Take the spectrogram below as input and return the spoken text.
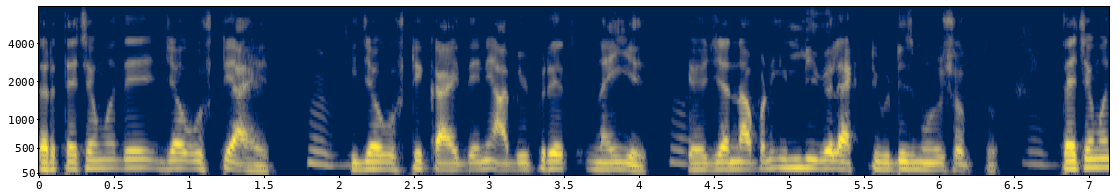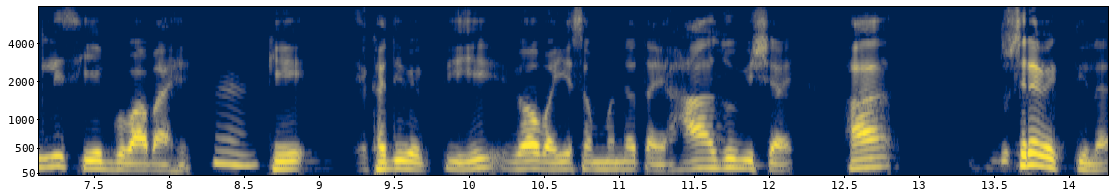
तर त्याच्यामध्ये ज्या गोष्टी आहेत की ज्या गोष्टी कायद्याने अभिप्रेत नाहीयेत किंवा ज्यांना आपण इलिगल ऍक्टिव्हिटीज म्हणू शकतो त्याच्यामधलीच ही एक बाब आहे की एखादी व्यक्ती ही विवाहबाह्य संबंधात आहे. हा जो. विषय आहे हा दुसऱ्या व्यक्तीला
